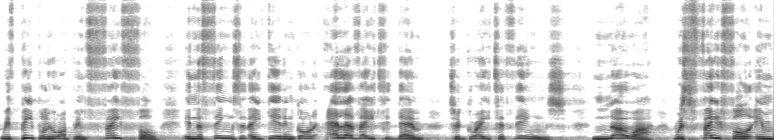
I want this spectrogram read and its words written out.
with people who have been faithful in the things that they did, and God elevated them to greater things. Noah was faithful in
